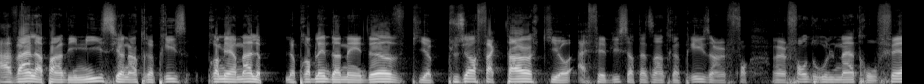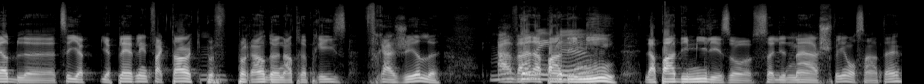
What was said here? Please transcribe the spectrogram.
avant la pandémie, a une entreprise, premièrement, le, le problème de main-d'œuvre, puis il y a plusieurs facteurs qui ont affaibli certaines entreprises, un fond, un fonds de roulement trop faible. euh, il y a, il y a plein, plein de facteurs qui peuvent, peuvent rendre une entreprise fragile. Manque Avant la pandémie, la pandémie les a solidement achevés, on s'entend.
